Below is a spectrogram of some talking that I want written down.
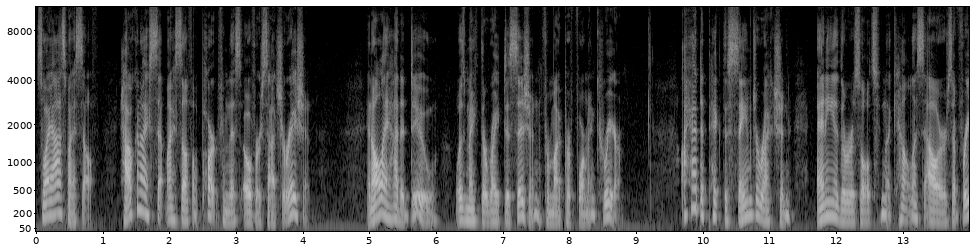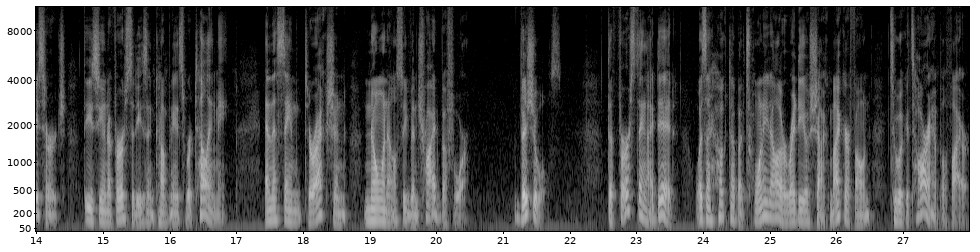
So I asked myself, how can I set myself apart from this oversaturation? And all I had to do was make the right decision for my performing career. I had to pick the same direction any of the results from the countless hours of research these universities and companies were telling me, and the same direction no one else even tried before visuals. The first thing I did was I hooked up a $20 Radio Shack microphone to a guitar amplifier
